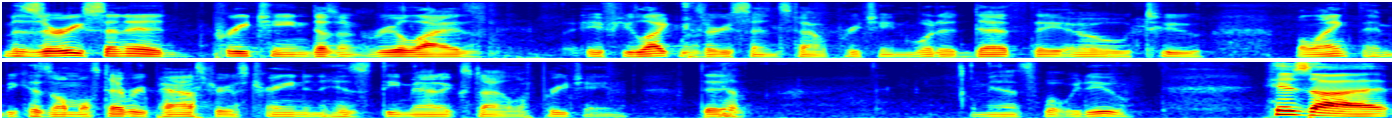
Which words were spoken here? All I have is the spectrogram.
Missouri Synod preaching doesn't realize, if you like Missouri Synod style preaching, what a debt they owe to Melanchthon because almost every pastor is trained in his thematic style of preaching. That Yep. I mean, that's what we do. His uh,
